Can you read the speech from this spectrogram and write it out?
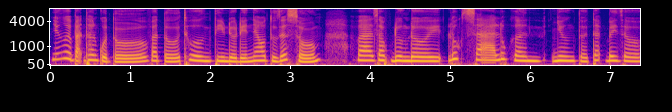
Những người bạn thân của tớ và tớ thường tìm được đến nhau từ rất sớm và dọc đường đời lúc xa lúc gần nhưng tới tận bây giờ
